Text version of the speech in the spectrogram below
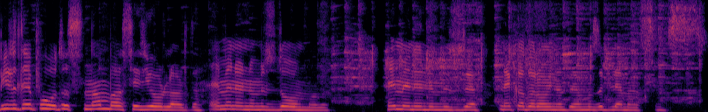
Bir depo odasından bahsediyorlardı. Hemen önümüzde olmalı. Hemen önümüzde. Ne kadar oynadığımızı bilemezsiniz.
